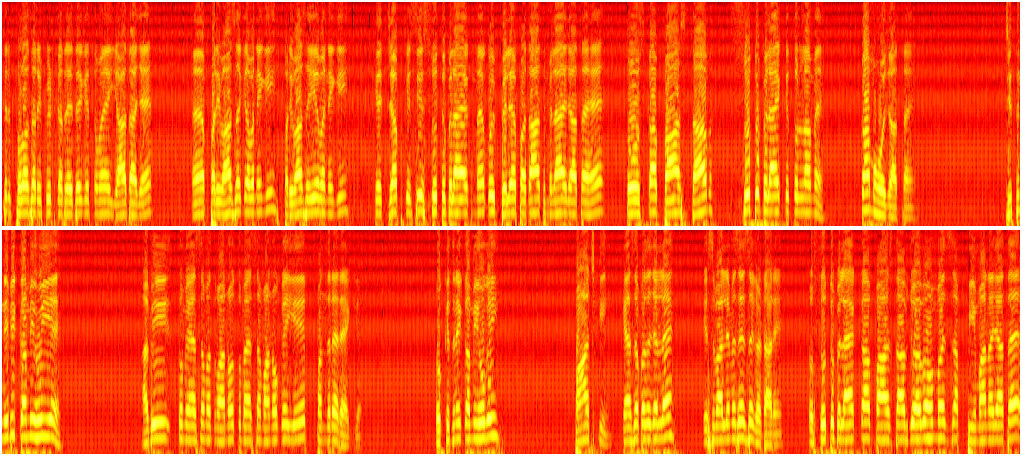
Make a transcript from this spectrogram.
सिर्फ़ थोड़ा सा रिपीट कर रहे थे कि तुम्हें याद आ जाए। परिभाषा क्या बनेगी? परिभाषा ये बनेगी कि जब किसी शुद्ध विलायक में कोई विलय पदार्थ मिलाया जाता है तो उसका दाब शुद्ध विलायक की तुलना में कम हो जाता है। जितनी भी कमी हुई है, अभी तुम ऐसा मत मानो, तुम ऐसा मानो कि ये पंद्रह रह गया। तो कितनी कमी हो गई? पाँच की। कैसे पता चल रहा है? इस वाले में से इसे घटा रहे हैं। तो शुद्ध विलायक का दाब जो है वो हम पी माना जाता है।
